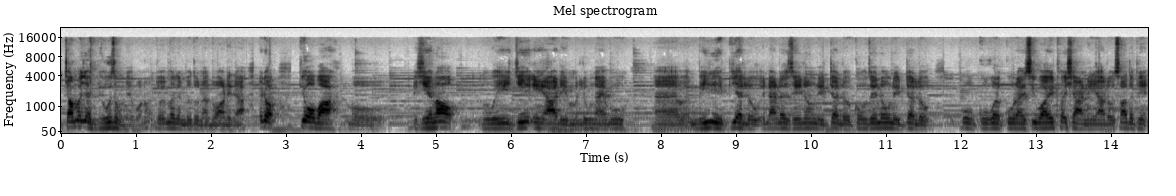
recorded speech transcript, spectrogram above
အကြောင်းမကျမျိုးစုံတွေပေါ့နော်အကြောင်းမကျမျိုးစုံတွေသွားနေတာအဲ့တော့ပျော်ပါဟိုအရင်တော့ငွေကြေးအင်အားတွေမလူနိုင်ဘူးအဲမီးတွေပြက်လို့အင်တာနက်ဈေးနှုန်းတွေတက်လို့ကုန်ဈေးနှုန်းတွေတက်လို့ကိုကိုကိုယ်တိုင်စီးပွားရေးထွက်ရှာနေရလို့စသဖြင့်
